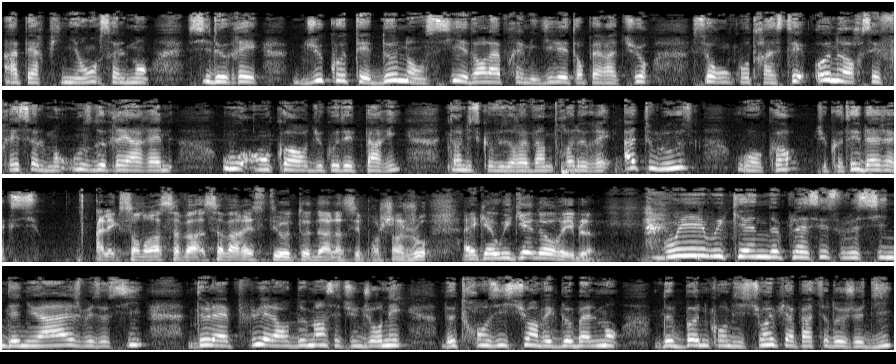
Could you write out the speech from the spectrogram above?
à Perpignan, seulement 6 degrés du côté de Nancy. Et dans l'après-midi, les températures seront contrastées. Au nord, c'est frais, seulement 11 degrés à Rennes ou encore du côté de Paris, tandis que vous aurez 23 degrés à Toulouse ou encore du côté d'Ajaccio. Alexandra, ça va, ça va rester automnal hein, ces prochains jours, avec un week-end horrible. Oui, week-end placé sous le signe des nuages, mais aussi de la pluie. Alors demain, c'est une journée de transition avec globalement de bonnes conditions. Et puis à partir de jeudi,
